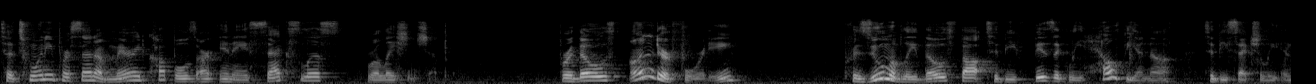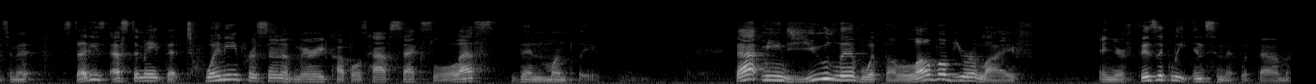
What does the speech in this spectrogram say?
to 20% of married couples are in a sexless relationship. For those under 40, presumably those thought to be physically healthy enough to be sexually intimate, studies estimate that 20% of married couples have sex less than monthly. That means you live with the love of your life and you're physically intimate with them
